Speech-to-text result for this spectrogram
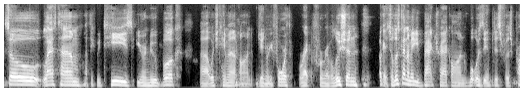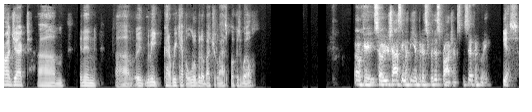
so last time I think we teased your new book uh, which came out on January 4th, Ripe for Revolution. Okay, so let's kind of maybe backtrack on what was the impetus for this project, um, and then uh, me kind of recap a little bit about your last book as well. Okay, so you're just asking about the impetus for this project specifically. Yes.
